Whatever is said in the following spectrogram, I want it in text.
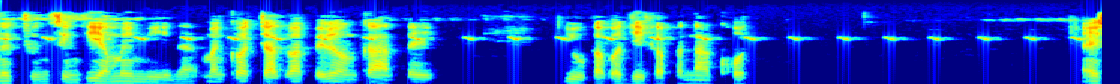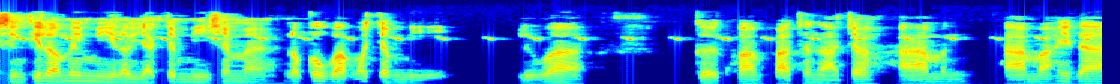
นึกถึงสิ่งที่ยังไม่มีนะ มันก็จัดว่าเป็นเรื่องของการไปอยู่กับอดีตกับอนาคต ไอสิ่งที่เราไม่มีเราอยากจะมีใช่ไหมเราก็หวังว่าจะมี หรือว่าเกิดความปรารถนาจะหามันหามาให้ได้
